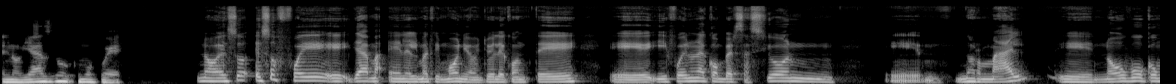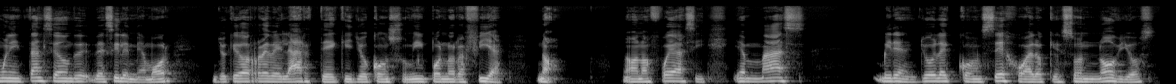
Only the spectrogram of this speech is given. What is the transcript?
el noviazgo? ¿Cómo fue? No, eso, eso fue eh, ya en el matrimonio. Yo le conté eh, y fue en una conversación normal. no hubo como una instancia donde decirle, mi amor, yo quiero revelarte que yo consumí pornografía. No, no, no fue así. Y es más, miren, yo le aconsejo a los que son novios,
